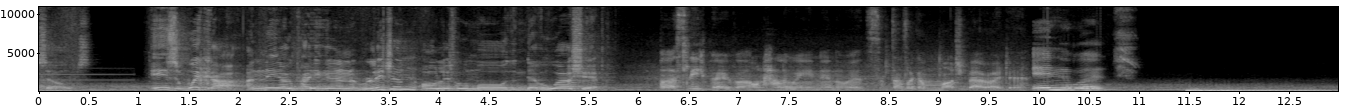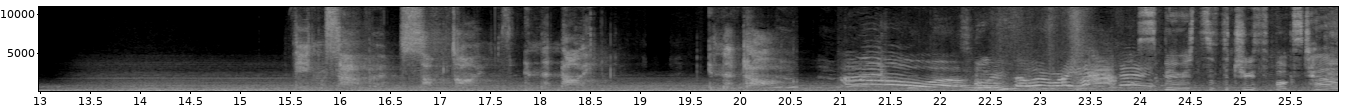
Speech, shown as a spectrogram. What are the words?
ourselves. Is Wicca a neo pagan religion or little more than devil worship? But a sleepover on Halloween in the woods sounds like a much better idea. In the woods. Things happen sometimes in the night, in the dark. Spirits of the truth box tell.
